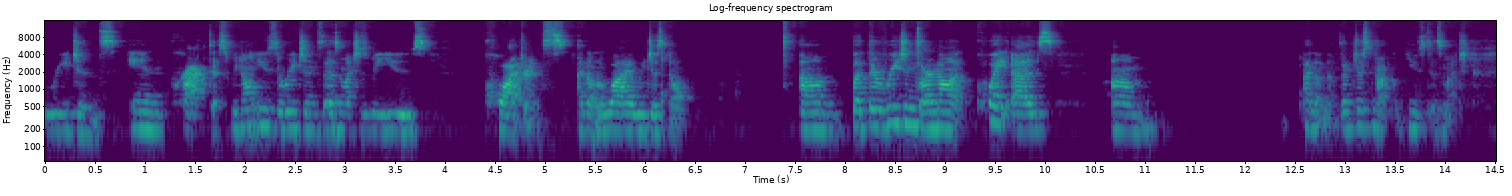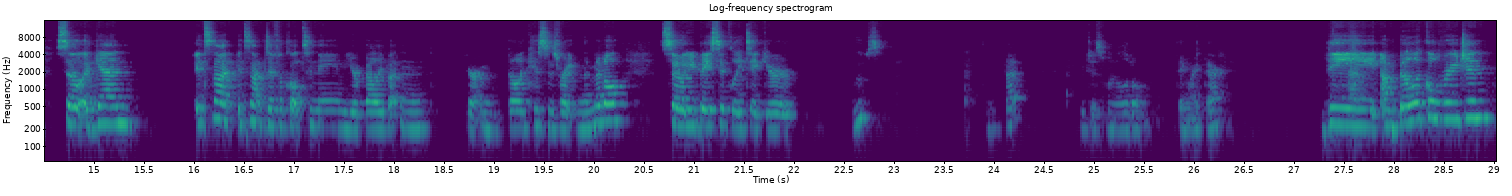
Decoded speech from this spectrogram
regions in practice. We don't use the regions as much as we use quadrants. I don't know why, we just don't. Um, but the regions are not quite as, um, I don't know, they're just not used as much. So again, it's not it's not difficult to name your belly button. Your umbilicus is right in the middle. So you basically take your, oops, that we just want a little thing right there. The umbilical region,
